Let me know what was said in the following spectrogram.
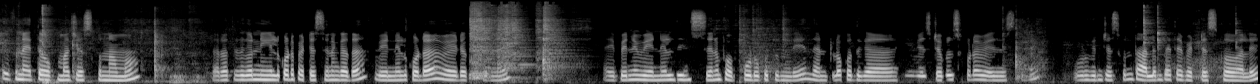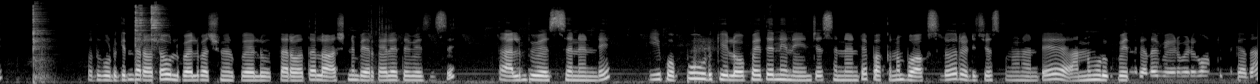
టిఫిన్ అయితే ఉప్మా చేసుకున్నాము. తర్వాత ఇదిగో నీళ్ళు కూడా పెట్టేసాను కదా వేడి కూడా వేడెక్కుతున్నాయి. అయిపోయిన వేడి నీళ్ళు దించేసాను పప్పు ఉడుకుతుంది. దాంట్లో కొద్దిగా ఈ వెజిటేబుల్స్ కూడా వేసేసుకుని ఉడికించేసుకుని తాలింపు అయితే పెట్టేసుకోవాలి. కొద్దిగా ఉడికిన తర్వాత ఉల్లిపాయలు పచ్చిమిరపకాయలు తర్వాత లాస్ట్ని బీరకాయలు అయితే వేసేసి తాలింపు వేసానండి ఈ పప్పు ఉడికి లోపైతే అయితే నేను ఏం చేశానంటే పక్కన బాక్స్లో రెడీ చేసుకున్నాను. అంటే అన్నం ఉడికిపోయింది కదా వేడివేడిగా ఉంటుంది కదా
